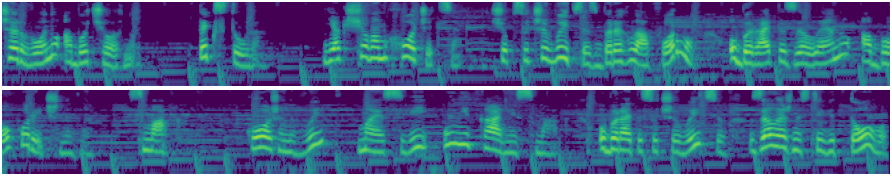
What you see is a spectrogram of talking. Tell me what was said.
червону або чорну. Текстура. Якщо вам хочеться, щоб сочевиця зберегла форму, обирайте зелену або коричневу. Смак. Кожен вид має свій унікальний смак. Обирайте сочевицю в залежності від того,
